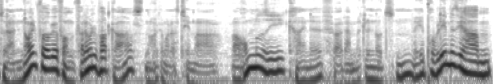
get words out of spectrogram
zu einer neuen Folge vom Fördermittel Podcast. Und heute mal das Thema, warum Sie keine Fördermittel nutzen, welche Probleme Sie haben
